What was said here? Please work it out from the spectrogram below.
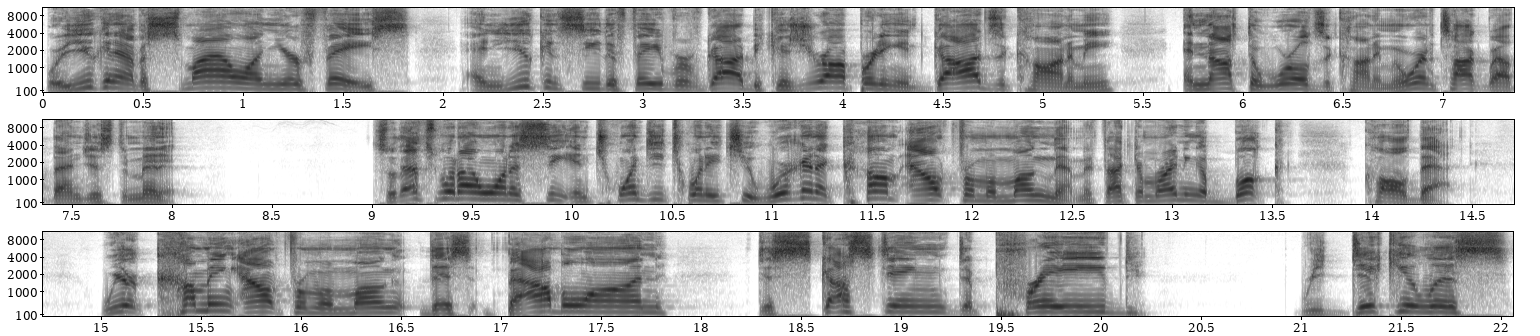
where you can have a smile on your face and you can see the favor of God because you're operating in God's economy and not the world's economy. We're going to talk about that in just a minute. So that's what I want to see in 2022. We're going to come out from among them. In fact, I'm writing a book called that. We are coming out from among this Babylon, disgusting, depraved, ridiculous,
